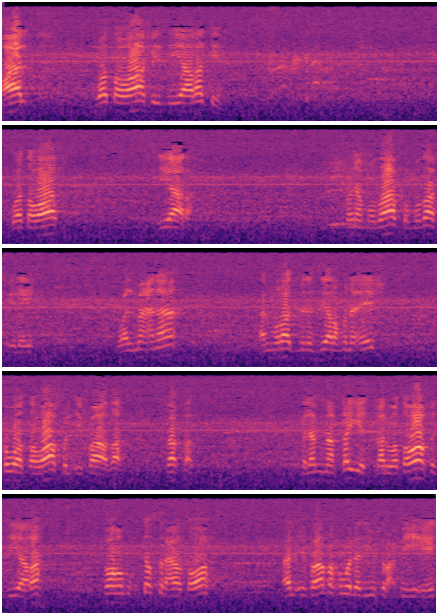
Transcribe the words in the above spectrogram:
قال وطواف زيارة. وطواف زيارة. هنا مضاف ومضاف إليه. والمعنى المراد من الزيارة هنا إيش؟ هو طواف الإفاضة فقط. فلما قيد قال وطواف الزيارة فهو مقتصر على طواف الإفاضة هو الذي يشرع فيه إيش؟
